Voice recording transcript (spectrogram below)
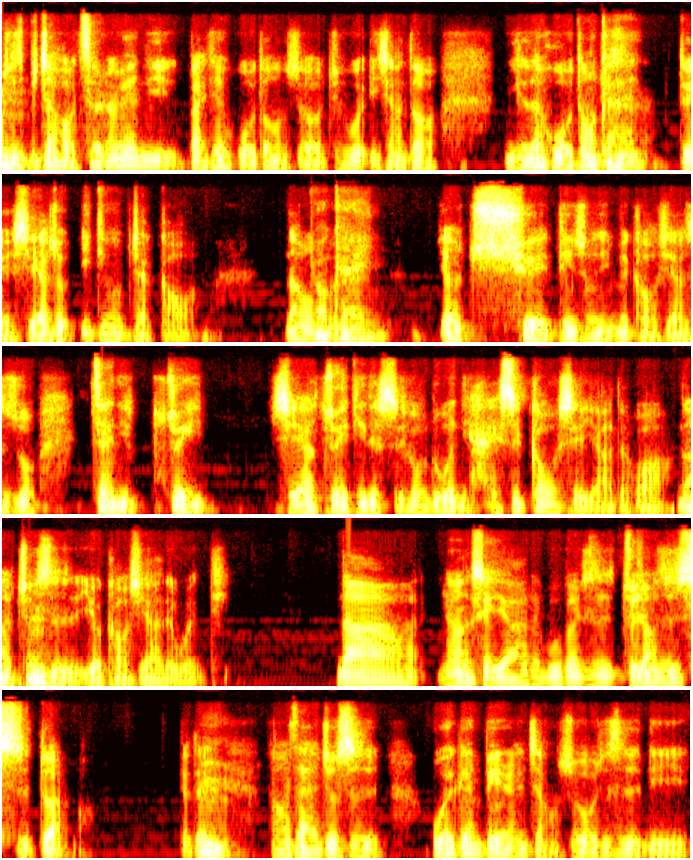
就是比较好测量。嗯、因为你白天活动的时候，就会影响到你人在活动，就是.对血压就一定会比较高。那我们要确定说你没高血压，是说在你最血压最低的时候，如果你还是高血压的话，那就是有高血压的问题。嗯、那量血压的部分就是最重要是时段嘛，对不对？嗯、然后再来就是，我会跟病人讲说，就是你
